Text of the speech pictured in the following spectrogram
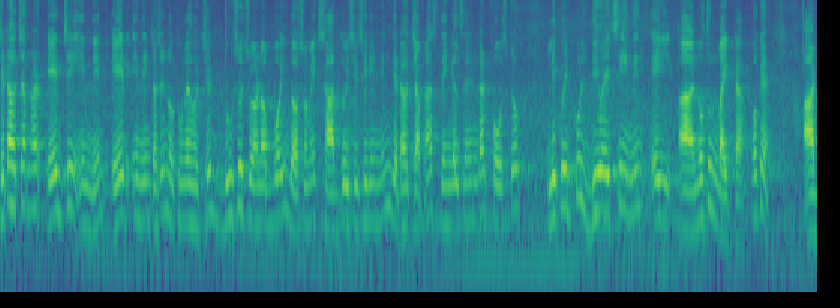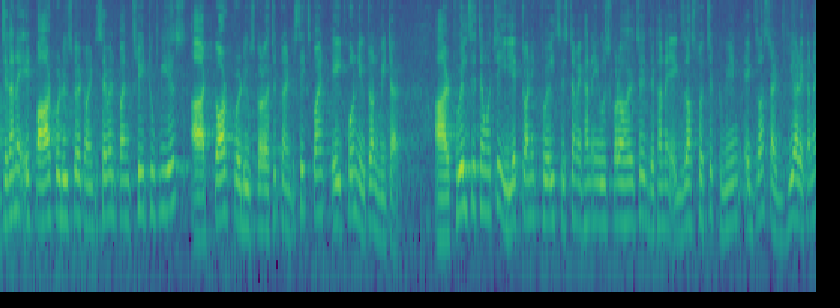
যেটা হচ্ছে আপনার এর যে ইঞ্জিন, এর ইঞ্জিনটা হচ্ছে নতুনে হচ্ছে দুশো চুরানব্বই দশমিক সাত দুই সিসির ইঞ্জিন, যেটা হচ্ছে আপনার single cylinder four stroke liquid cool DOHC engine এই নতুন বাইকটা ওকে আর যেখানে এর পাওয়ার প্রডিউস করে twenty seven point three two PS আর টর্ক প্রডিউস করা হচ্ছে twenty six point eight four newton metre. আর ফুয়েল সিস্টেম হচ্ছে ইলেকট্রনিক ফুয়েল সিস্টেম এখানে ইউজ করা হয়েছে, যেখানে এক্সস্ট হচ্ছে টুইন এক্সস্ট আর গিয়ার এখানে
